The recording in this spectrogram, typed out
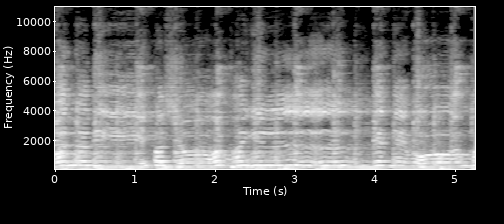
വന്നതീ പശോഭയിൽ എന്നെ ഓർമ്മ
